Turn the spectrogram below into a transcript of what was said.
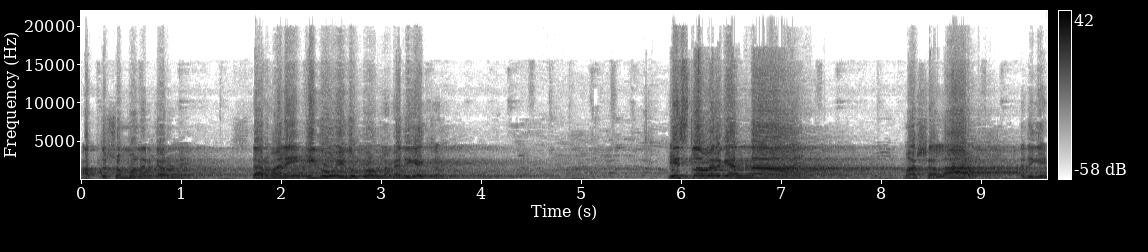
আত্মসম্মানের কারণে। তার মানে ইগো ইগো প্রবলেম এদিকে একজন। ইসলামের জ্ঞান নাই। মার্শাল আর এদিকে।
